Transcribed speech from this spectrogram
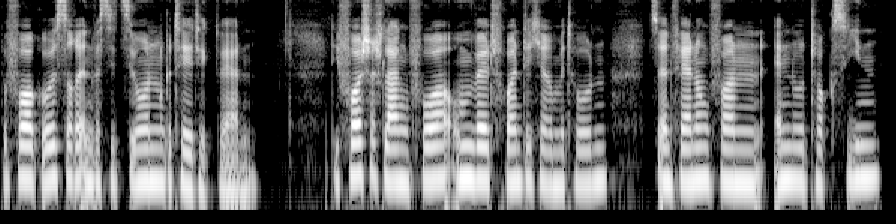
bevor größere Investitionen getätigt werden. Die Forscher schlagen vor, umweltfreundlichere Methoden zur Entfernung von Endotoxinen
